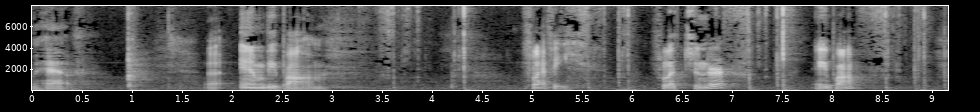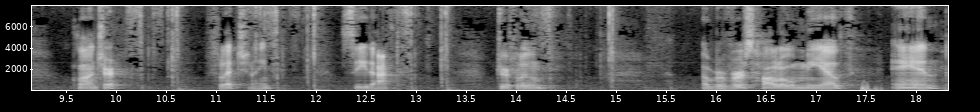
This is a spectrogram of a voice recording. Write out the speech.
We have uh, Ambipom, Fluffy, Fletchinder, Aipom, Clauncher, Fletchling, Seedot, Drifloon, a reverse holo Meowth, and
